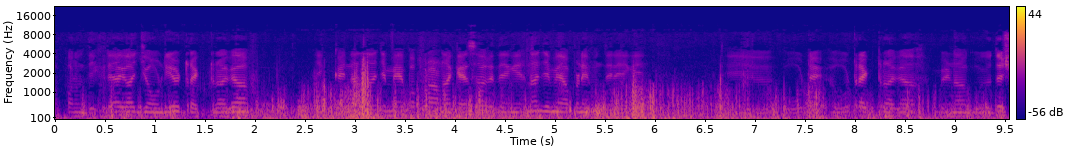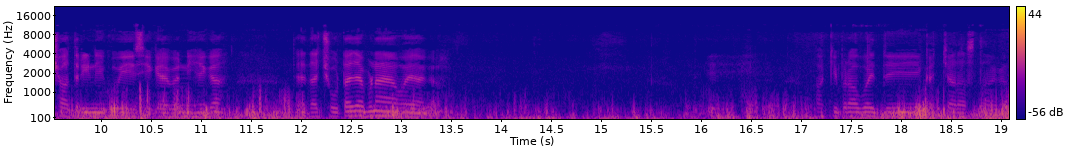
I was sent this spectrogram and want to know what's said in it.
ਆਪਾਂ ਨੂੰ ਦਿਖ ਰਿਹਾ ਹੈਗਾ ਜੌਂਡੀਅਰ ਟਰੈਕਟਰ ਹੈਗਾ। ਇੱਕ ਇਹਨਾਂ ਦਾ ਜਿਵੇਂ ਆਪਾਂ ਪੁਰਾਣਾ ਕਹਿ ਸਕਦੇ ਹਾਂਗੇ, ਹਨਾ? ਜਿਵੇਂ ਆਪਣੇ ਹੁੰਦੇ ਨੇਗੇ ਤੇ ਉਹ ਟਰੈ- ਉਹ ਟਰੈਕਟਰ ਹੈਗਾ, ਬਿਨਾ ਕੋਈ, ਉਹਦੇ ਛਾਤਰੀ ਨਹੀਂ, ਕੋਈ ਏਸੀ ਕੈਬਨ ਨਹੀਂ ਹੈਗਾ। ਤੇ ਇਹਦਾ ਛੋਟਾ ਜਿਹਾ ਬਣਾਇਆ ਹੋਇਆ ਹੈਗਾ ਤੇ ਬਾਕੀ ਭਰਾਵੋ, ਇੱਦਾਂ ਹੀ ਕੱਚਾ ਰਸਤਾ ਹੈਗਾ।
